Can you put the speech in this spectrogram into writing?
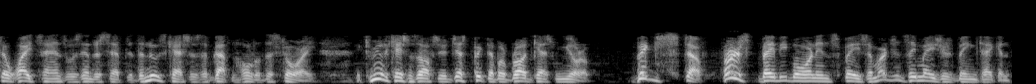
to White Sands was intercepted. The newscasters have gotten hold of the story. The communications officer just picked up a broadcast from Europe. Big stuff. First baby born in space. Emergency measures being taken.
